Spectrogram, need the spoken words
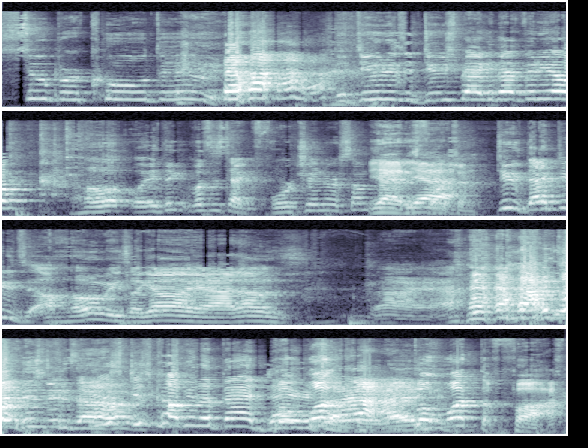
Super cool dude. the dude is a douchebag in that video. Oh, I think what's his tag? Fortune or something. yeah, it is Yeah. fortune. Dude, that dude's a homie. He's like, oh yeah, that was. Oh, yeah. It's this dude's a just, just call me the bad day. But what? yeah, right? but what the fuck?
